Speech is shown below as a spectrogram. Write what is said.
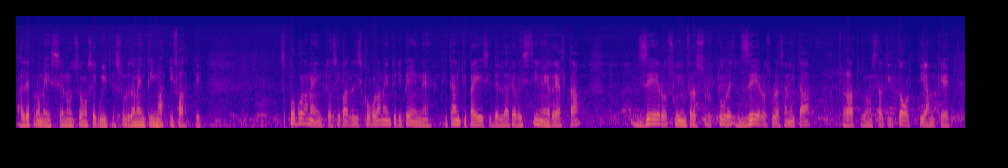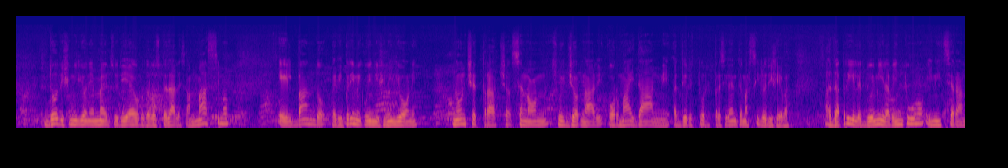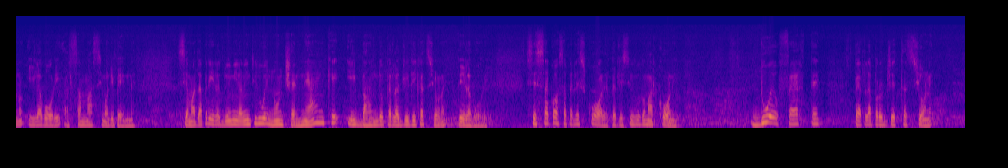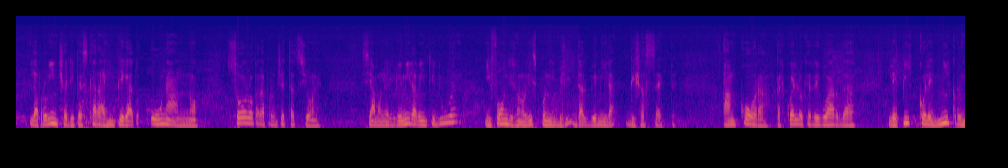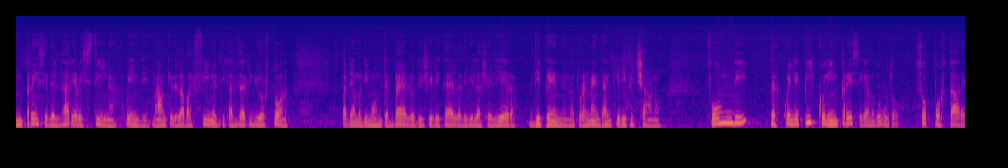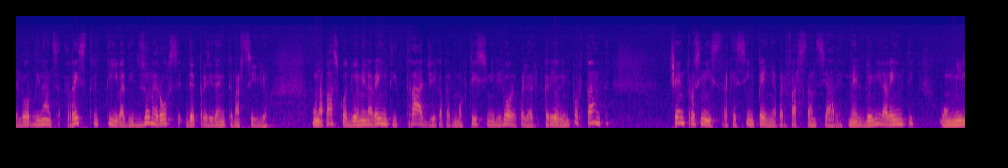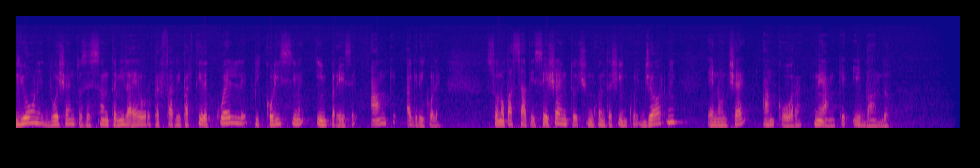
Alle promesse non sono seguiti assolutamente i, i fatti. Spopolamento, si parla di spopolamento di penne di tanti paesi dell'area vestina, in realtà zero su infrastrutture, zero sulla sanità, tra l'altro sono stati tolti anche 12 milioni e mezzo di euro dall'ospedale San Massimo e il bando per i primi 15 milioni non c'è traccia se non sui giornali ormai da anni, addirittura il Presidente Marsiglio diceva ad aprile 2021 inizieranno i lavori al San Massimo di Penne. Siamo ad aprile 2022, non c'è neanche il bando per l'aggiudicazione dei lavori. Stessa cosa per le scuole, per l'Istituto Marconi. Due offerte per la progettazione. La provincia di Pescara ha impiegato un anno solo per la progettazione. Siamo nel 2022, i fondi sono disponibili dal 2017. Ancora per quello che riguarda le piccole micro imprese dell'area vestina, quindi, ma anche della Valfino e di Caldari di Ortona. Parliamo di Montebello, di Civitella, di Villa Celiera, di Penne naturalmente, anche di Picciano. Fondi per quelle piccole imprese che hanno dovuto sopportare l'ordinanza restrittiva di zone rosse del Presidente Marsiglio. Una Pasqua 2020 tragica per moltissimi di loro, quello è il periodo importante, centrosinistra che si impegna per far stanziare nel 2020 1.260.000 euro per far ripartire quelle piccolissime imprese, anche agricole. Sono passati 655 giorni e non c'è ancora neanche il bando.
